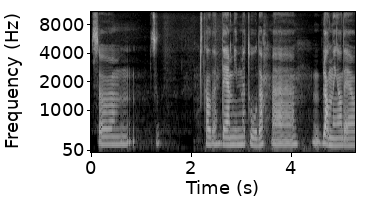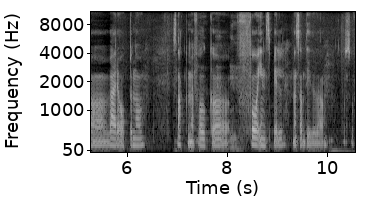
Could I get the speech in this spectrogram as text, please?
Så, så Kall det Det er min metode. Eh, blanding av det å være åpen og snakke med folk og få innspill, men samtidig da også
